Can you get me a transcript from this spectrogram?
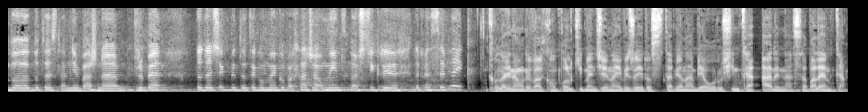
bo, bo to jest dla mnie ważne, żeby dodać jakby do tego mojego wachlarza umiejętności gry defensywnej. Kolejną rywalką Polki będzie najwyżej rozstawiona Białorusinka Aryna Sabalenka.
